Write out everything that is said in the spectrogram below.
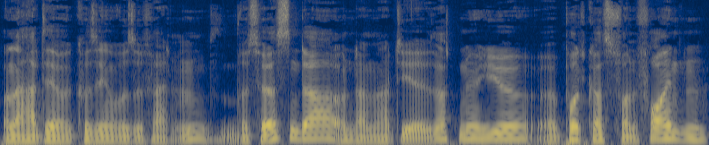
und dann hat der Cousin wohl so gefragt, hm, was hörst du denn da? Und dann hat die gesagt, ne, hier, äh, Podcast von Freunden.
